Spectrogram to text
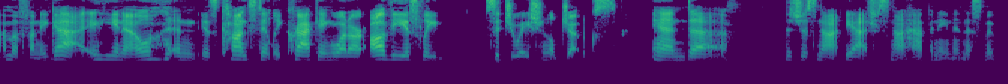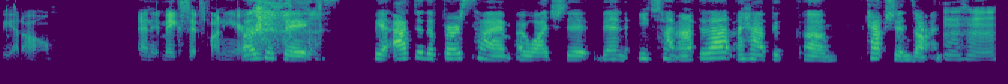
I'm a funny guy, you know, and is constantly cracking what are obviously situational jokes. And uh it's just not yeah, it's just not happening in this movie at all. And it makes it funnier. I was gonna say, yeah. After the first time I watched it, then each time after that, I have the um, captions on, mm-hmm.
